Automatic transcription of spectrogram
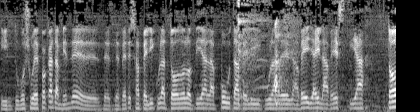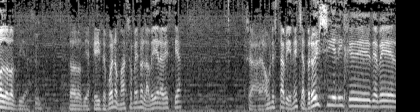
y tuvo su época también de, de- de ver esa película todos los días, la puta película de la Bella y la Bestia, todos los días. Todos los días. Que dice, bueno, más o menos la Bella y la Bestia o sea, aún está bien hecha. Pero hoy sí elige de, de ver,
